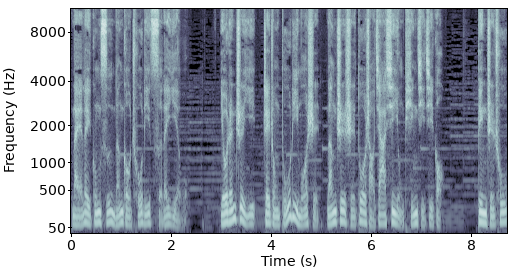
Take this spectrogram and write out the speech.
哪类公司能够处理此类业务。有人质疑这种独立模式能支持多少家信用评级机构，并指出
